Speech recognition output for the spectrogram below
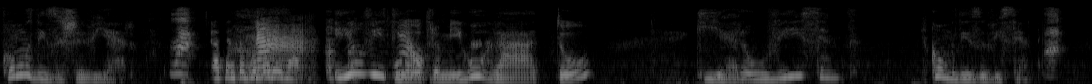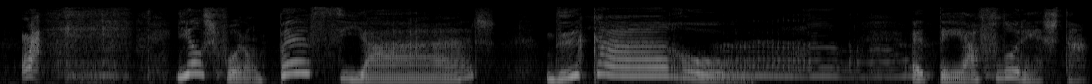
Como diz o Xavier? Já tenta verbalizar. E eu vi, tinha outro amigo gato que era o Vicente. Como diz o Vicente? E eles foram passear de carro até à floresta,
